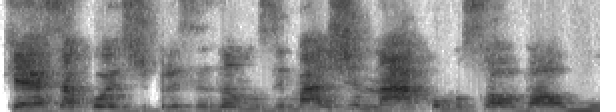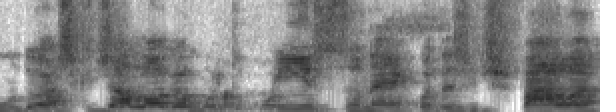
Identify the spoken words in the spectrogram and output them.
que é essa coisa de precisamos imaginar como salvar o mundo. Eu acho que dialoga muito com isso, né, quando a gente fala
